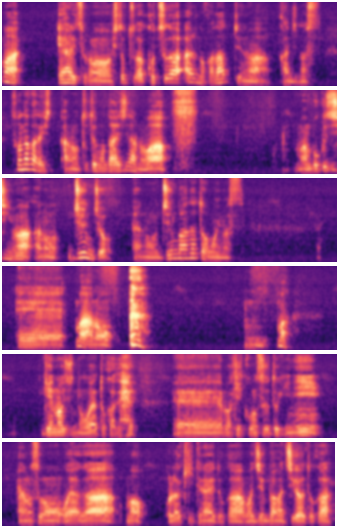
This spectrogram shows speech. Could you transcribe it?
まあ、やはりその一つはコツがあるのかなっていうのは感じます。その中であのとても大事なのは、まあ、僕自身はあの順序あの順番だと思います。えー、まああの うんまあ芸能人の親とかで、えーまあ、結婚する時にあのその親が、まあ、俺は聞いてないとか、まあ、順番が違うとか、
